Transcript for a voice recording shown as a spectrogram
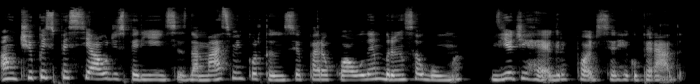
Há um tipo especial de experiências da máxima importância para o qual lembrança alguma, via de regra, pode ser recuperada.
